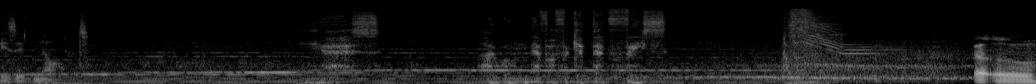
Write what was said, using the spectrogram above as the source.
is it not? Uh-oh.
